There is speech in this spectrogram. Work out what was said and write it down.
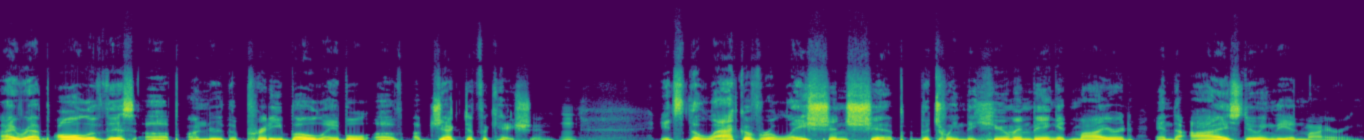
I wrap all of this up under the pretty bow label of objectification. Mm. It's the lack of relationship between the human being admired and the eyes doing the admiring.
